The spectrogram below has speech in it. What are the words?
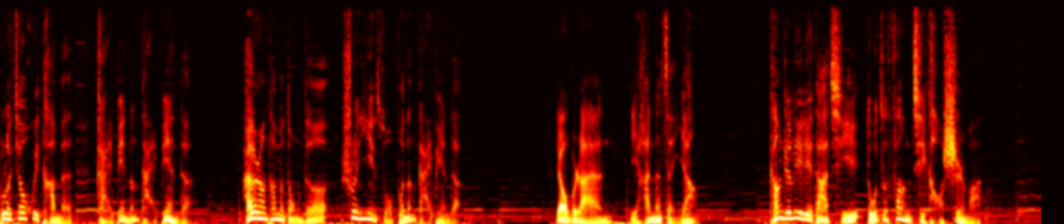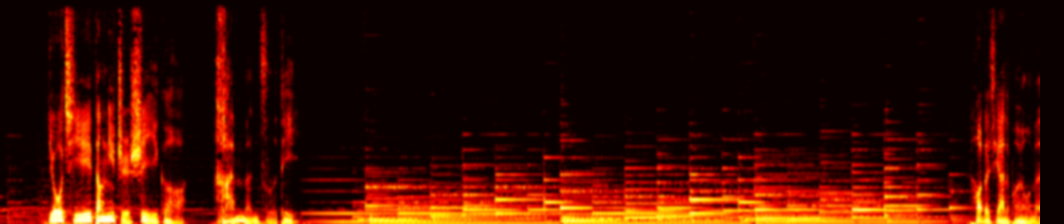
除了教会他们改变能改变的，还要让他们懂得顺应所不能改变的。要不然，你还能怎样？扛着烈烈大旗，独自放弃考试吗？尤其当你只是一个寒门子弟。好的，亲爱的朋友们，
